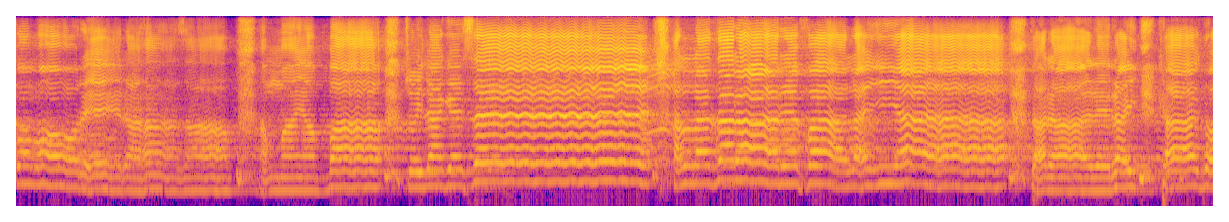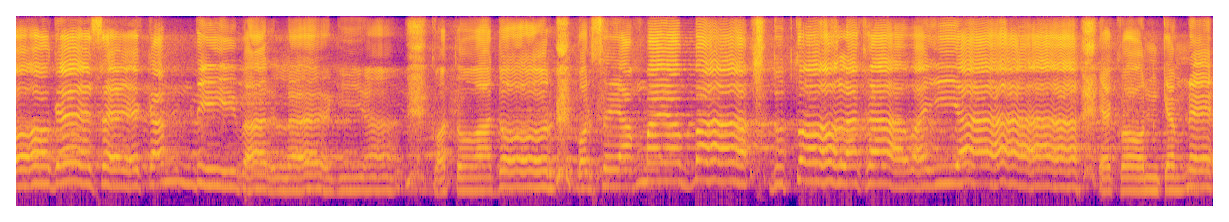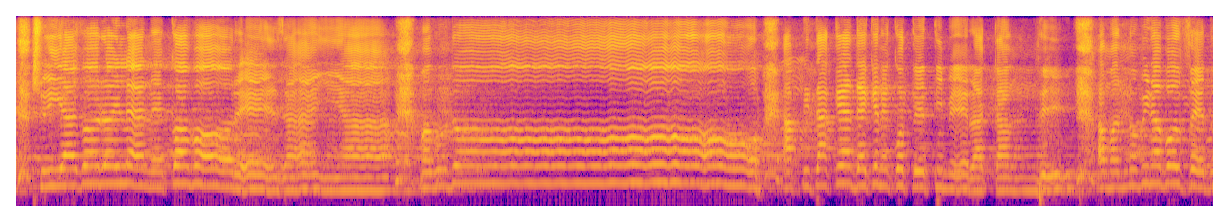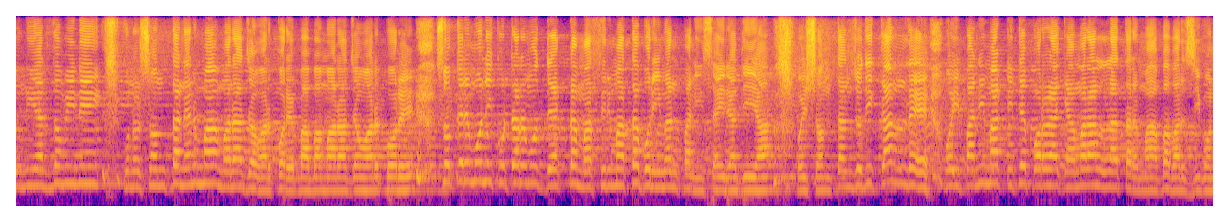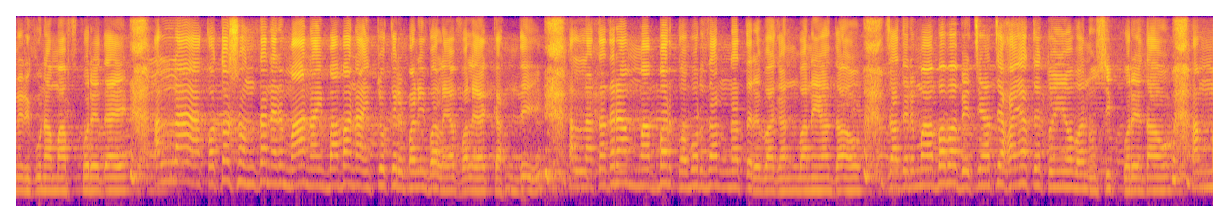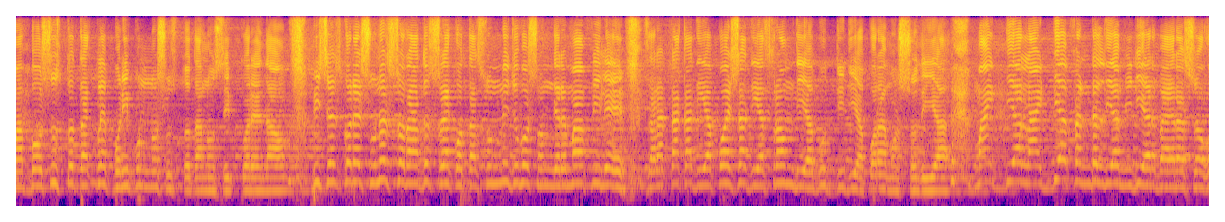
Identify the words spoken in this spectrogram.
কবরে রাজাব আম্মায় আব্বা চইলা গেছে। আল্লাহ দারারে ফালাইয়া তারারে রাই খাগ গেছে কান্দিবার লাগিয়া কত আদর করছে আম্মায় আব্বা, দুধ, কলা খাওয়াইয়া। এখন কেমনে শুইয়া গরইলেন কবরে যাইয়া। মাবুদ আপনি তাকে দেখেন কত তিমেরা কান্দে। আমার নবীনা বলছে, দুনিয়ার জমিনে কোনো সন্তানের মা মারা যাওয়ার পরে, বাবা মারা যাওয়ার পরে, চোখের মণিকোটার মধ্যে একটা মাছির মাথা পরিমাণ পানি সাইরা দিয়া, ওই সন্তান যদি কান্দে, ওই পানি মাটিতে পড়ার আগে আমার আল্লাহ তার মা বাবার জীবনের গুণা মাফ করে দেয়। আল্লাহ, কত সন্তানের মা নাই, বাবা নাই, চোখের পানি ফালায়া ফালায়া কান্দে। আল্লাহ তাদের আম্মা আব্বার কবর জান্নাতের বাগান বানিয়ে দাও। যাদের মা বাবা বেঁচে আছে, হায়াতে তুই অবা নসিব করে দাও। আম্মা আব্বা অসুস্থ থাকলে পরিপূর্ণ সুস্থতা নসিব করে দাও। বিশেষ করে সুনেশ্বর আদর্শ একতা সুন্নি যুব সংঘের মাহফিলে যারা টাকা দিয়া, পয়সা দিয়া, শ্রম দিয়া, বুদ্ধি দিয়া, পরামর্শ দিয়া, মাইক দিয়া, লাইট দিয়া, প্যান্ডেল দিয়া, মিডিয়ার বাইরা সহ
